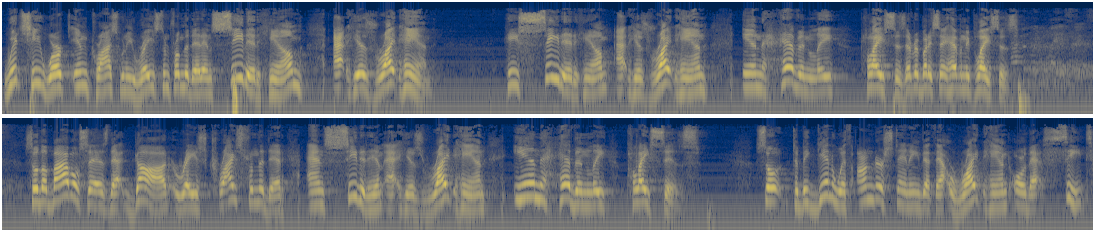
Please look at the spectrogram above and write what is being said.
which he worked in Christ when he raised him from the dead and seated him at his right hand. He seated him at his right hand in heavenly places. Everybody say heavenly places. Heavenly places. So the Bible says that God raised Christ from the dead and seated him at his right hand in heavenly places. So, to begin with, understanding that that right hand or that seat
